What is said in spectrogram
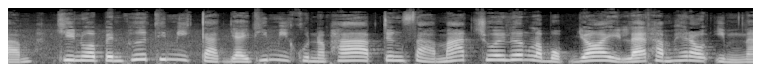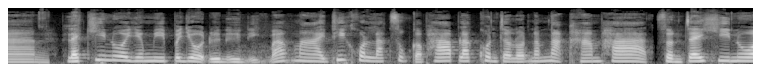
3. คีนัวเป็นพืชที่มีกากใยที่มีคุณภาพ จึงสามารถช่วยเรื่องระบบย่อยและทำให้เราอิ่มนาน และคีนัวยังมีประโยชน์อื่นๆ อีกมากมาย ที่คนรักสุขภาพและคนจะลดน้ำหนักห้ามพลาด สนใจคีนัว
